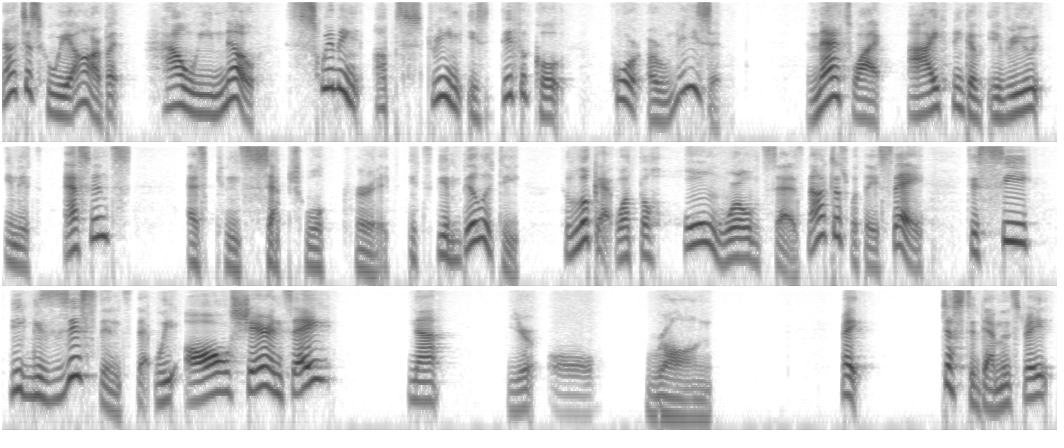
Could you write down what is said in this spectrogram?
not just who we are, but how we know. Swimming upstream is difficult for a reason. And that's why I think of Ivriut in its essence as conceptual courage. It's the ability to look at what the whole world says, not just what they say, to see the existence that we all share and say, nah, you're all wrong. Right? Just to demonstrate,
